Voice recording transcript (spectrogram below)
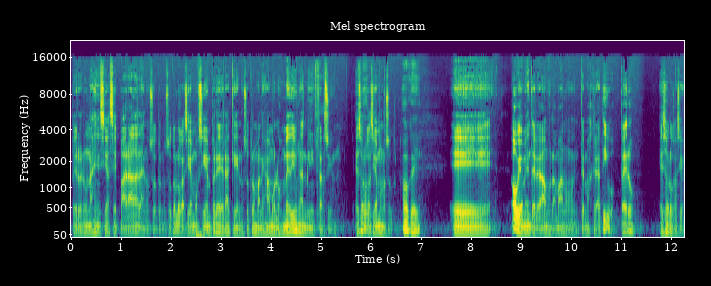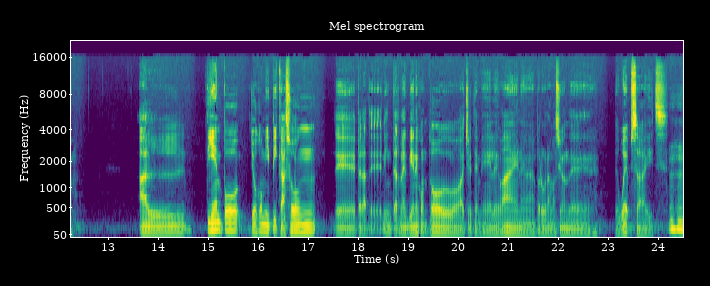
pero era una agencia separada de la de nosotros. Nosotros lo que hacíamos siempre era que nosotros manejamos los medios y la administración. Eso es lo que hacíamos nosotros. Ok. Eh, obviamente le dábamos la mano en temas creativos, pero eso es lo que hacíamos. Al tiempo, yo con mi picazón de, espérate, el internet viene con todo, HTML, vaina, programación de, de websites, Ujú.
